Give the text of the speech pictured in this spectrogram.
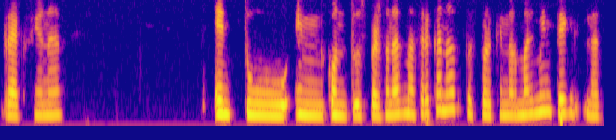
reaccionas en tu, en, con tus personas más cercanas, pues porque normalmente las,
